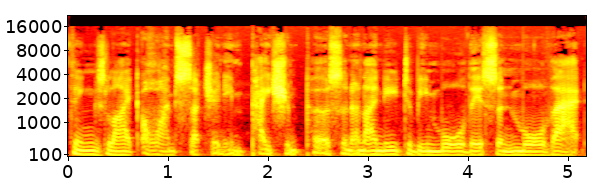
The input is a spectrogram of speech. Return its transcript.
things like, Oh, I'm such an impact patient person and I need to be more this and more that,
